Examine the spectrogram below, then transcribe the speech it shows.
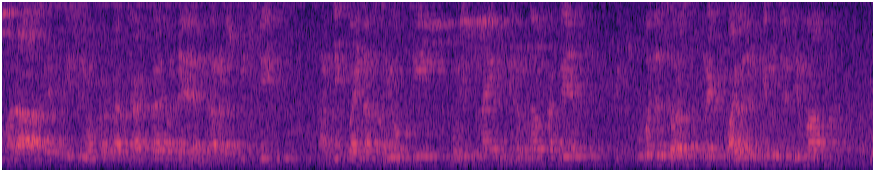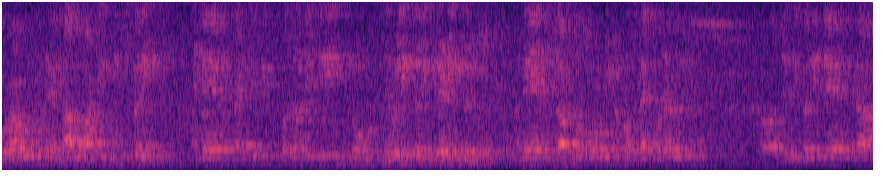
અમારા એસપી શ્રી ઓમપ્રકાશ જાટ સાહેબ અને ધારાસભ્ય શ્રી હાર્દિકભાઈના સહયોગથી પોલીસ લાઇન વિરમગામ ખાતે એક ખૂબ જ સરસ ટ્રેકનું આયોજન કર્યું છે, જેમાં ગોરાળું અને લાલ માટી મિક્સ કરી અને સાયન્ટિફિક પદ્ધતિથીનું લેવલિંગ કરી, ગ્રેડિંગ કર્યું અને ચારસો સોળ મીટરનો ટ્રેક બનાવ્યો છે. જેથી કરીને એના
